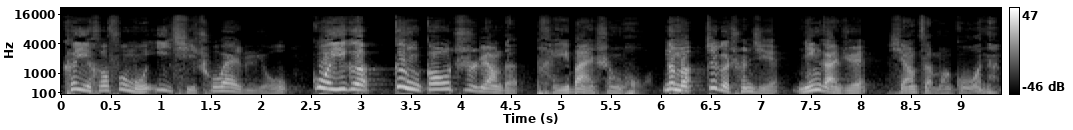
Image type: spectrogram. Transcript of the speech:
可以和父母一起出外旅游，过一个更高质量的陪伴生活。那么这个春节，您感觉想怎么过呢？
